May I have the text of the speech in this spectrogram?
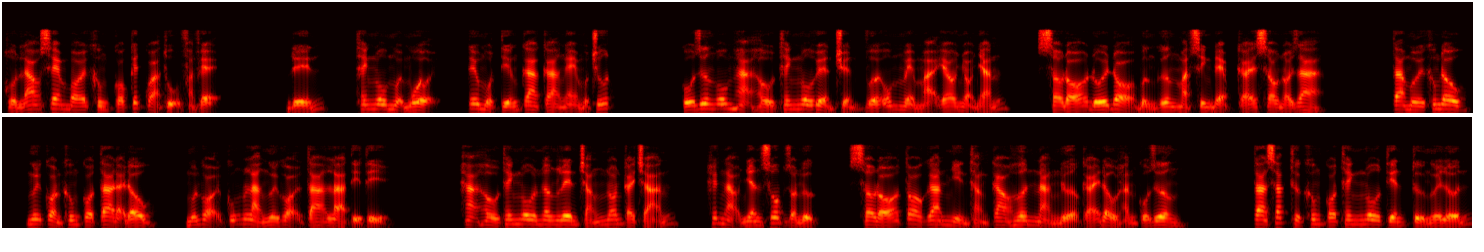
hồn lao xem bói không có kết quả thụ phản vệ. Đến, thanh ngô muội muội, kêu một tiếng ca ca nghe một chút. Cố dương ôm hạ hầu thanh ngô huyện chuyển vừa ôm mềm mại eo nhỏ nhắn, sau đó đối đỏ bừng gương mặt xinh đẹp cái sau nói ra. Ta mới không đâu, ngươi còn không có ta đại đâu, muốn gọi cũng là ngươi gọi ta là tỷ tỷ. Hạ hầu thanh ngô nâng lên trắng non cái chán, hết nạo nhân xốp giòn ngực, sau đó to gan nhìn thẳng cao hơn nàng nửa cái đầu hắn cố dương. Ta xác thực không có thanh ngô tiên tử ngươi lớn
